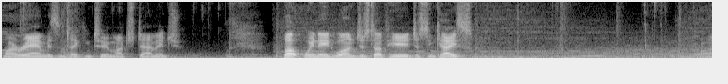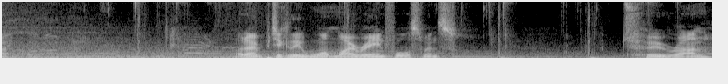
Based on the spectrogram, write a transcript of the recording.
My ram isn't taking too much damage. But we need one just up here, just in case. I don't particularly want my reinforcements to run.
